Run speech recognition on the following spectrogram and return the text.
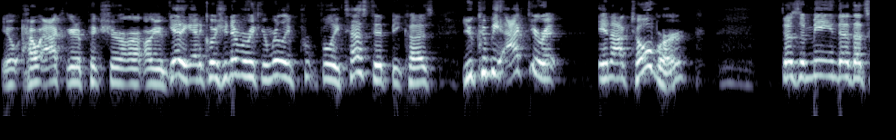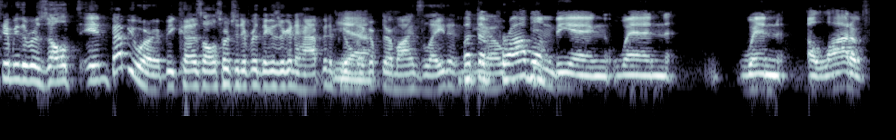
you know how accurate a picture are, are you getting, and of course you never can really pr- fully test it because you could be accurate in October. Doesn't mean that that's going to be the result in February because all sorts of different things are going to happen if people yeah. make up their minds late. And, but the know, problem yeah. being when when a lot of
